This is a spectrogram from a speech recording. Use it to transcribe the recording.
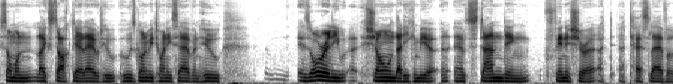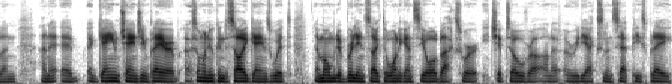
someone like Stockdale out, who who's going to be 27, who has already shown that he can be a, an outstanding finisher at, at test level and and a, a game changing player, someone who can decide games with a moment of brilliance like the one against the All Blacks where he chips over on a, a really excellent set piece play.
